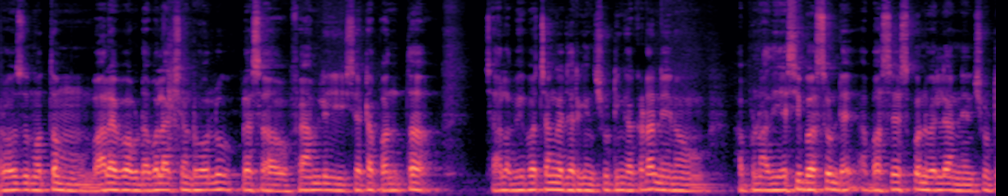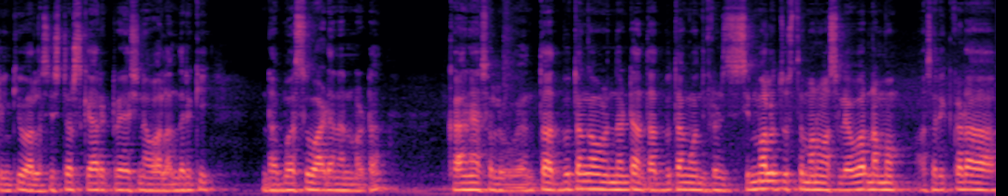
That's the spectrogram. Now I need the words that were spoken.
రోజు మొత్తం Balayya Babu double action role plus ఆ ఫ్యామిలీ సెటప్ అంతా చాలా బీభత్సంగా జరిగింది షూటింగ్ అక్కడ. నేను అప్పుడు నాది ఏసీ బస్సు ఉండే. ఆ బస్సు వేసుకొని వెళ్ళాను నేను షూటింగ్కి వాళ్ళ సిస్టర్స్ క్యారెక్టర్ వేసిన వాళ్ళందరికీ నా బస్సు వాడాను అనమాట కానీ అసలు ఎంత అద్భుతంగా ఉందంటే అంత అద్భుతంగా ఉంది ఫ్రెండ్స్. సినిమాలో చూస్తే మనం అసలు ఎవరు నమ్మం. అసలు ఇక్కడ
